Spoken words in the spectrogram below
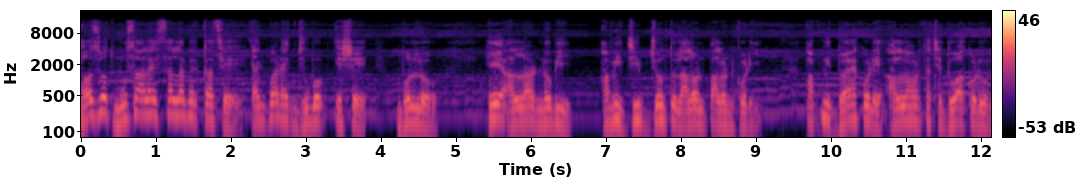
হজরত মুসা আলাইসাল্লামের কাছে একবার এক যুবক এসে বলল, হে আল্লাহর নবী, আমি জীবজন্তু লালন পালন করি। আপনি দয়া করে আল্লাহর কাছে দোয়া করুন,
